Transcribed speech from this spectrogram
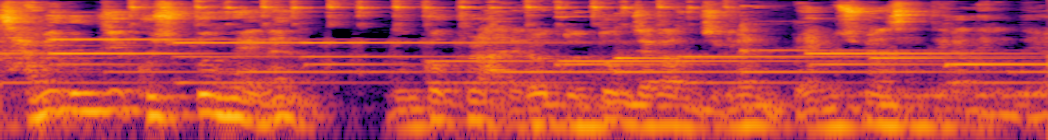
잠이 든 지 90분 후에는 눈꺼풀 아래로 눈동자가 움직이는 렘수면 상태가 되는데요.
